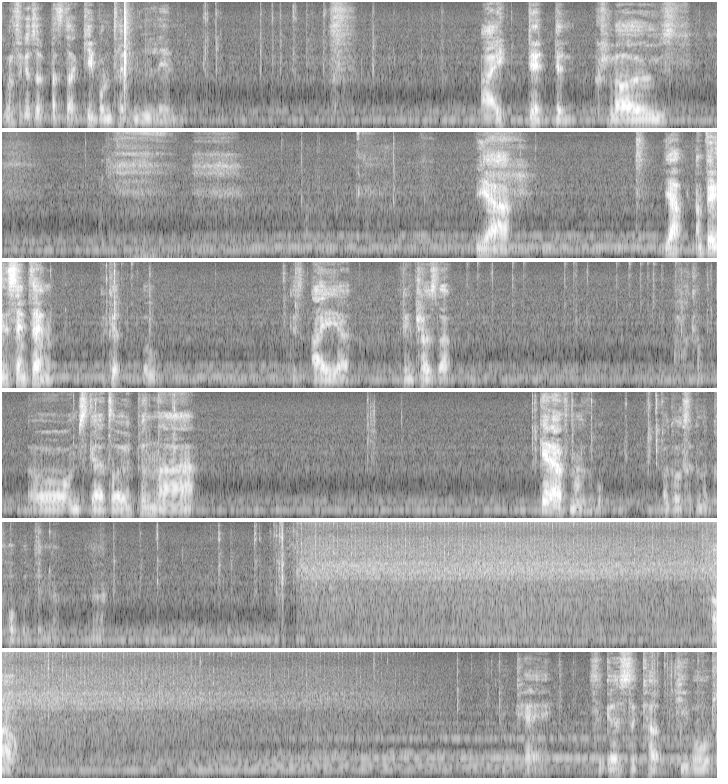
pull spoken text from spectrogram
What if I go to that's that keyboard and type in Lynn? I didn't close. Yeah. Yeah, I'm feeling the same thing. Because, oh. Because I, uh, I didn't close that. Oh, I can't. Oh, I'm scared to open that. Get out from under the wall. I got stuck in the cobweb, didn't I? No. Oh. Okay. So goes the cut keyboard.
